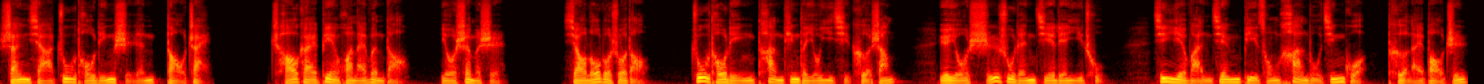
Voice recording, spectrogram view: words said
山下猪头领使人到寨。晁盖便唤来问道：“有什么事？”小喽啰说道：“猪头领探听的有一起客商，约有十数人结连一处，今夜晚间必从汉路经过，特来报之。”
